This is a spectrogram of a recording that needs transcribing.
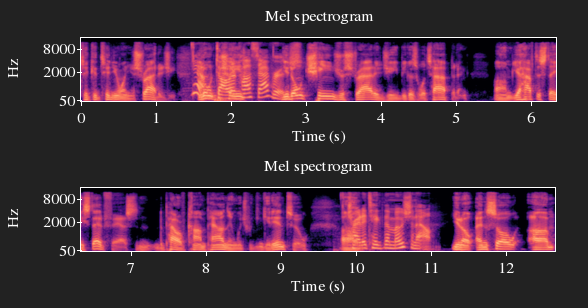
to continue on your strategy. Yeah, you don't dollar change, cost average. You don't change your strategy because what's happening. Um, you have to stay steadfast, and the power of compounding, which we can get into. Try um, to take the emotion out. you know, and so um,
